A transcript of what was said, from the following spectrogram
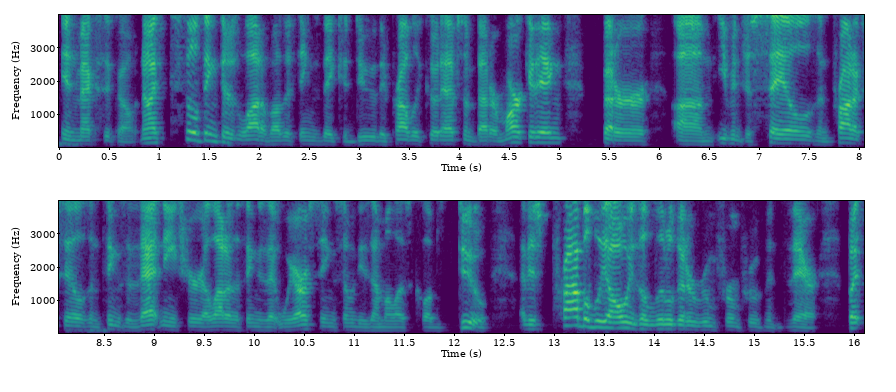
in Mexico. Now, I still think there's a lot of other things they could do. They probably could have some better marketing, better um, even just sales and product sales and things of that nature. A lot of the things that we are seeing some of these MLS clubs do. And there's probably always a little bit of room for improvement there. But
